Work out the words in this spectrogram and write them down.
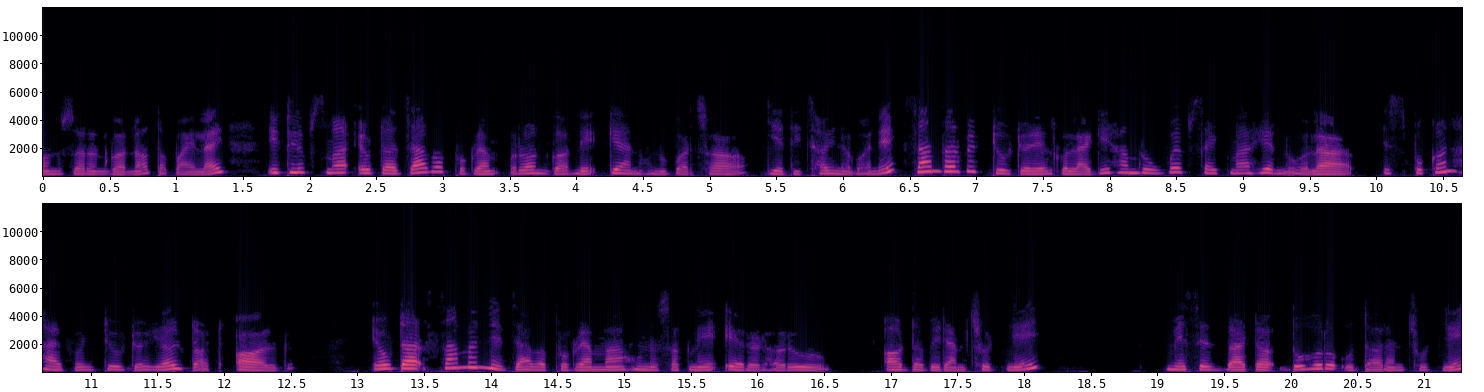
अनुसरण गर्न तपाईलाई इक्लिप्स मा एउटा जावा प्रोग्राम रन गर्ने ज्ञान हुनुपर्छ। यदि छैन भने सान्दर्भिक ट्युटोरियलको लागि हाम्रो वेबसाइटमा हेर्नुहोला spoken tutorialorg एउटा सामान्य जावा प्रोग्राममा हुन सक्ने एररहरू। अर्धविराम छुट्ने मेसेजबाट दोहोरो उद्धरण छुट्ने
